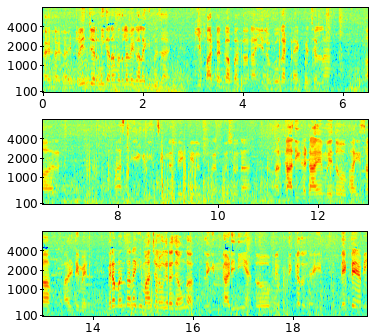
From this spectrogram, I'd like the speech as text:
हाय हाय हाय। ट्रेन जर्नी का ना मतलब एक अलग ही मज़ा है। ये फाटक का बंद होना, ये लोगों का ट्रैक पे चलना, और मस्त ये ग्रीन सिग्नल देख के लोगों का खुश होना, और काली घटाए में तो भाई साहब अल्टीमेट मेरा मन था ना कि हिमाचल वगैरह जाऊँगा, लेकिन गाड़ी नहीं है तो फिर दिक्कत हो जाएगी। देखते हैं अभी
